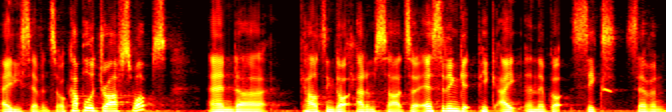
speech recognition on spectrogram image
87. So a couple of draft swaps, and uh, Carlton got Adam Saad. So Essendon get pick eight, and they've got six, seven,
